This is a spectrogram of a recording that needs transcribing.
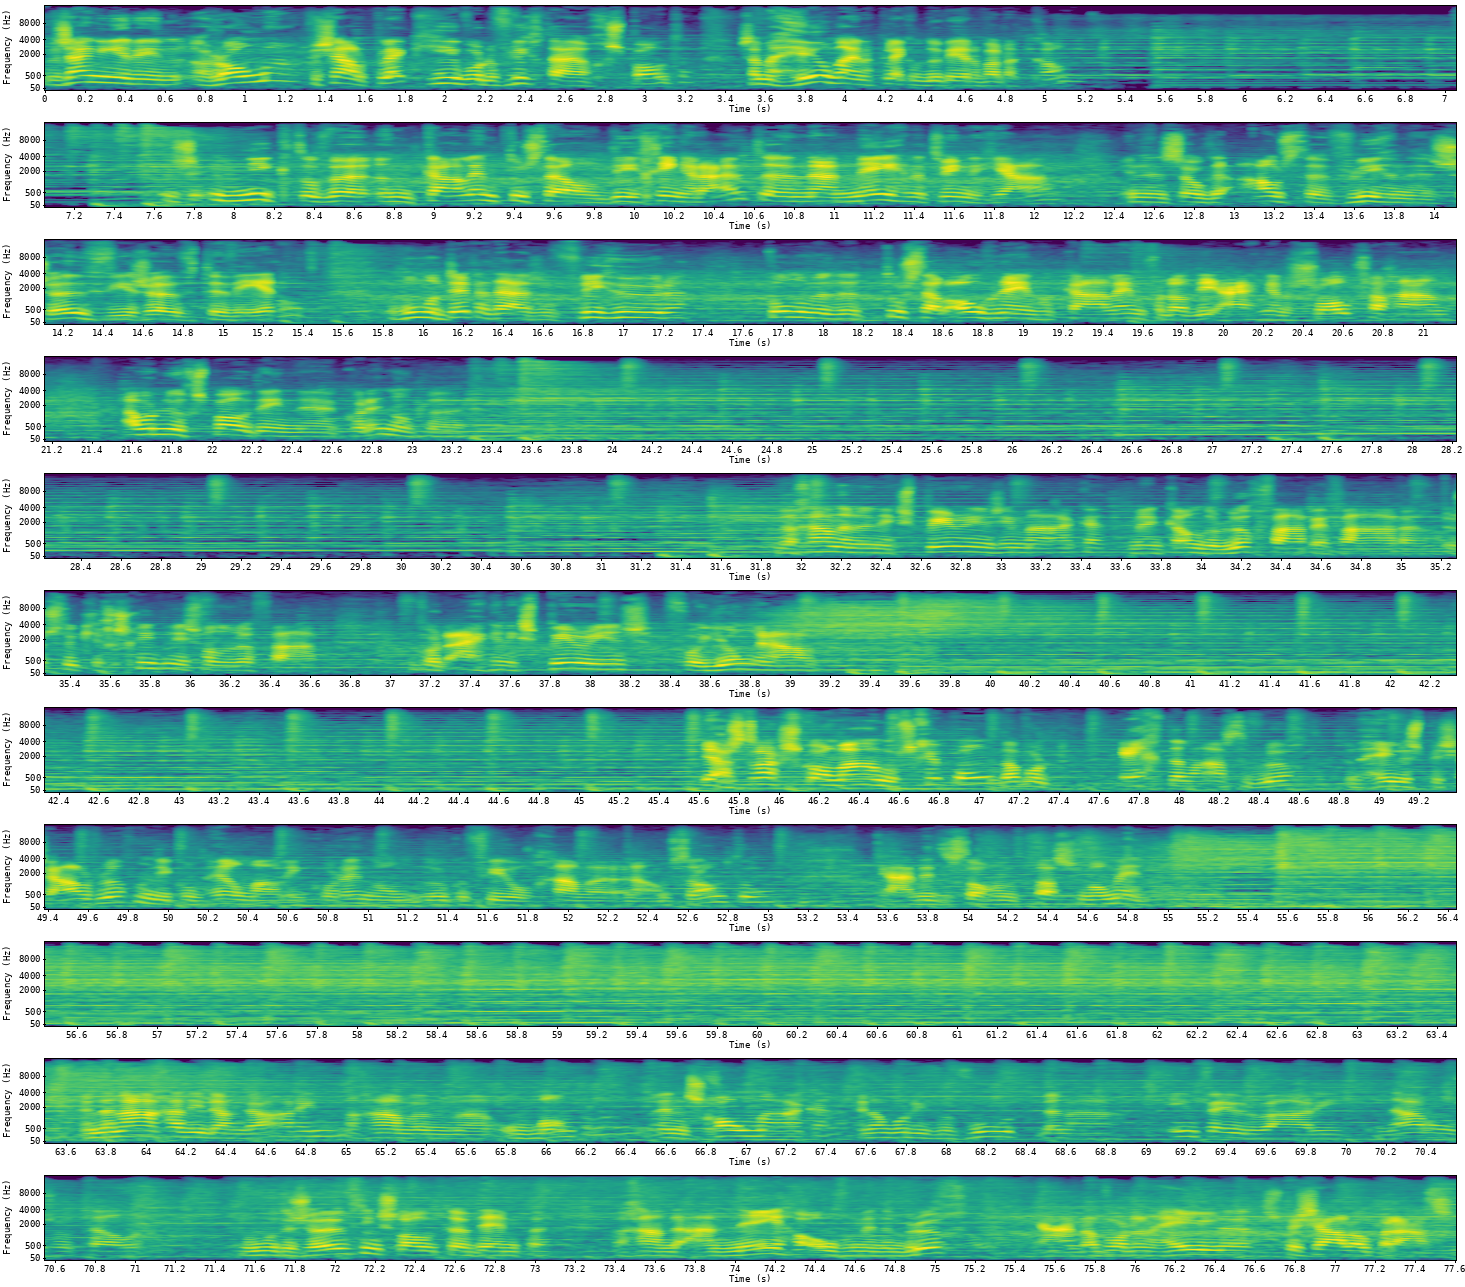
We zijn hier in Rome, een speciale plek. Hier worden vliegtuigen gespoten. Er zijn maar heel weinig plekken op de wereld waar dat kan. Het is uniek dat we een KLM-toestel die ging eruit eh, na 29 jaar. En het is ook de oudste vliegende 747 ter wereld. 130.000 vlieguren konden we het toestel overnemen van KLM voordat die eigenlijk naar de sloop zou gaan. Hij wordt nu gespoten in uh. We gaan er een experience in maken. Men kan de luchtvaart ervaren, een stukje geschiedenis van de luchtvaart. Het wordt eigenlijk een experience voor jong en oud. Ja, straks komen we aan op Schiphol. Dat wordt echt de laatste vlucht. Een hele speciale vlucht, want die komt helemaal in Corendon, Luckerville, gaan we naar Amsterdam toe. Ja, dit is toch een fantastisch moment. En daarna gaat hij dan in. Dan gaan we hem eh, ontmantelen en schoonmaken. En dan wordt hij vervoerd daarna in februari naar ons hotel. We moeten 17 sloten dempen. We gaan de A9 over met een brug. Ja, dat wordt een hele speciale operatie.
